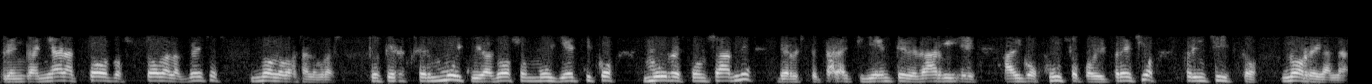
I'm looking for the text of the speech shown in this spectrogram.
pero engañar a todos todas las veces no lo vas a lograr. Entonces tienes que ser muy cuidadoso, muy ético, muy responsable de respetar al cliente, de darle algo justo por el precio, pero insisto, no regalar.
